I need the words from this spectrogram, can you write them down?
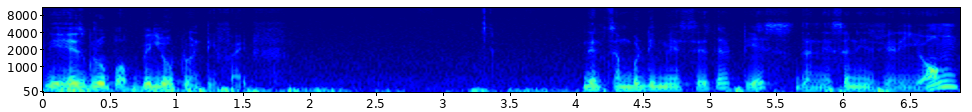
the age group of below 25. Then somebody may say that yes, the nation is very young,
